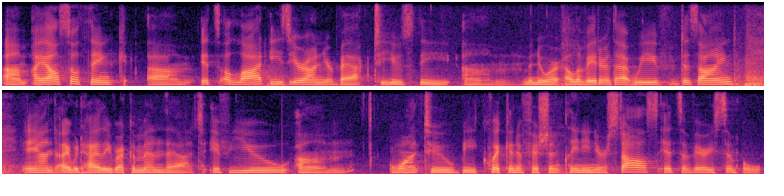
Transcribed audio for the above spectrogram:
Um, I also think um, it's a lot easier on your back to use the manure elevator that we've designed, and I would highly recommend that. If you want to be quick and efficient cleaning your stalls, it's a very simple,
